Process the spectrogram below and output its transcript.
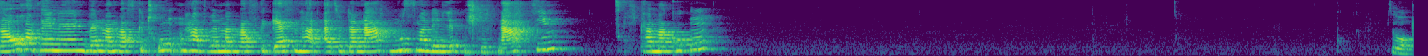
Raucherinnen, wenn man was getrunken hat, wenn man was gegessen hat, also danach muss man den Lippenstift nachziehen. Ich kann mal gucken. So.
